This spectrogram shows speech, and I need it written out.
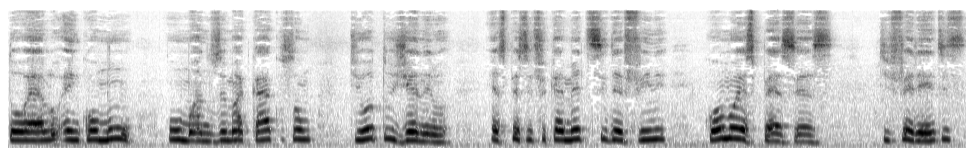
do elo em comum, humanos e macacos são de outro gênero. Especificamente se define como espécies diferentes,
